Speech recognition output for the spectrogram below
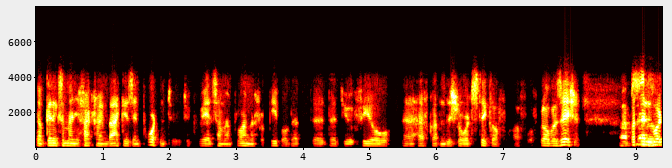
You know, getting some manufacturing back is important to, to create some employment for people that uh, that you feel uh, have gotten the short stick of, of, of globalization. But then what,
